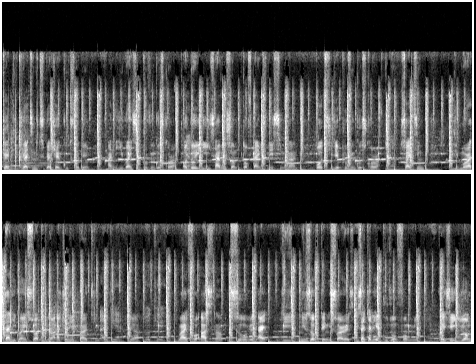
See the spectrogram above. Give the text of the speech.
get the deal, I think it will be actually good for them. And Higuain is a proven goal scorer, although he is having some tough times in AC Milan, but he's a proven goal scorer. Yeah. So I think the Morata Higuain swap is not actually a bad deal. Idea. Yeah. Okay. Right for us now? it's so obvious. I the news of Denis Suarez is actually a good one for me mm-hmm. because he's a young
